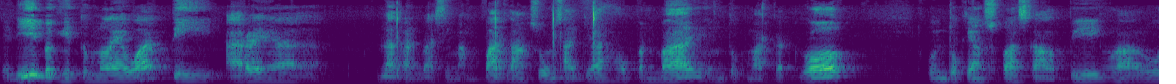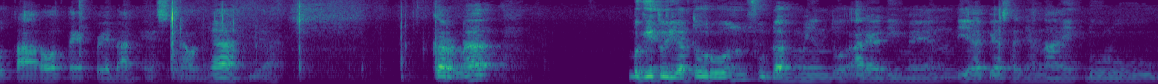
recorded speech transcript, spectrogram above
Jadi begitu melewati area 1854 langsung saja open buy untuk market gold untuk yang suka scalping lalu taruh TP dan SL nya ya. Karena begitu ya turun sudah menyentuh area demand dia biasanya naik dulu.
